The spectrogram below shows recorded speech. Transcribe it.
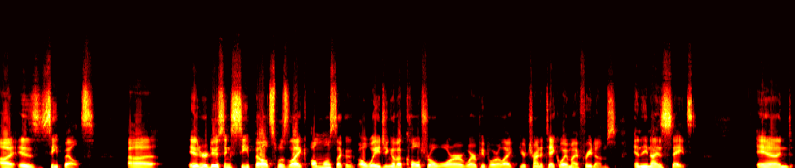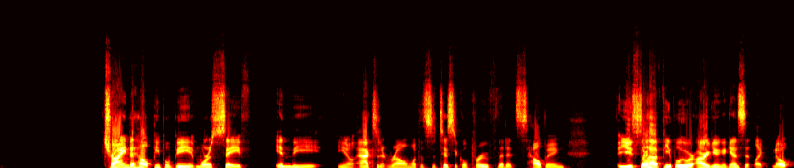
uh is seatbelts. Uh introducing seatbelts was like almost like a, a waging of a cultural war where people are like you're trying to take away my freedoms in the united states. And trying to help people be more safe in the you know accident realm with the statistical proof that it's helping you still have people who are arguing against it like nope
